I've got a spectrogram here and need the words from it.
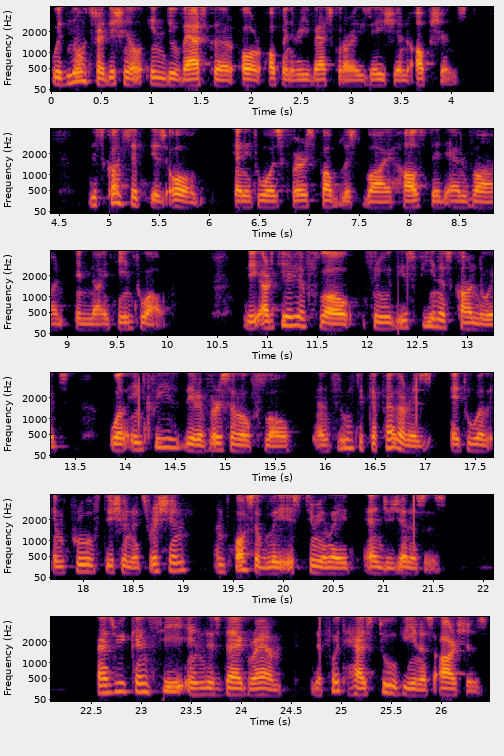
with no traditional endovascular or open revascularization options. This concept is old, and it was first published by Halsted and Vaughan in 1912. The arterial flow through these venous conduits will increase the reversal of flow, and through the capillaries, it will improve tissue nutrition and possibly stimulate angiogenesis. As we can see in this diagram, the foot has two venous arches,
